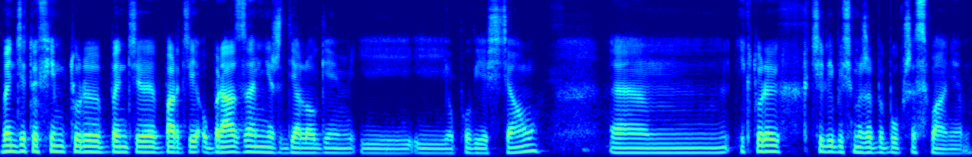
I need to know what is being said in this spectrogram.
Będzie to film, który będzie bardziej obrazem niż dialogiem i, i opowieścią em, i który chcielibyśmy, żeby był przesłaniem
